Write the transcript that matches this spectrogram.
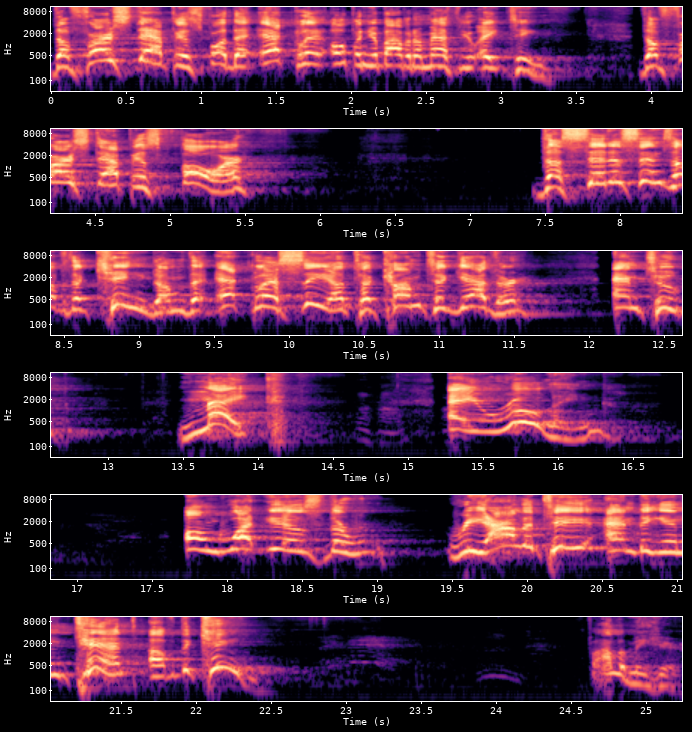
The first step is for the ecclesia. Open your Bible to Matthew 18. The first step is for the citizens of the kingdom, the ecclesia, to come together and to make a ruling on what is the reality and the intent of the king. Follow me here.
